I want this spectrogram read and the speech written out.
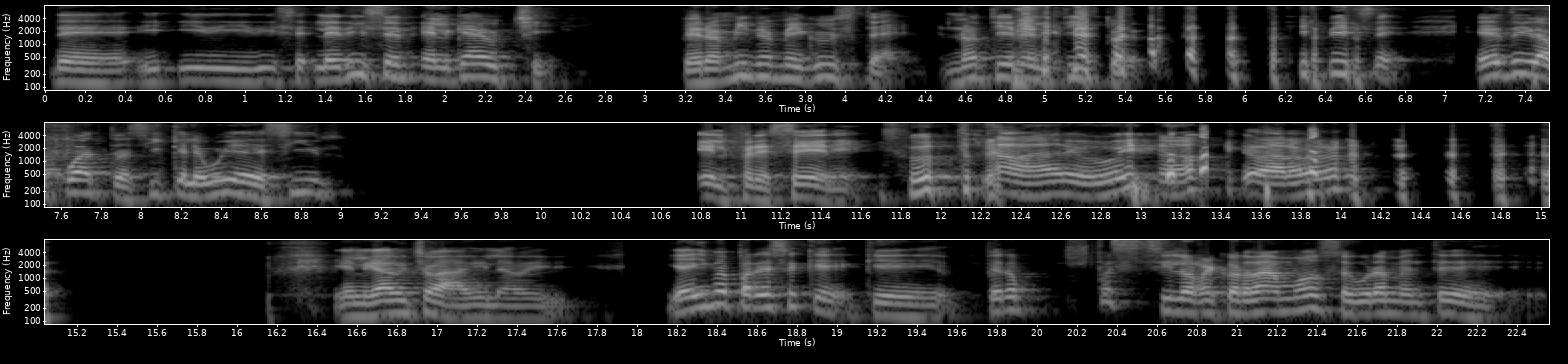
De, y, y dice, le dicen el gauchi, pero a mí no me gusta, no tiene el tipo. y dice, es de Irapuato, así que le voy a decir el fresere. Puta madre, uy, no, qué bárbaro. El gaucho Ávila, güey. Y ahí me parece que, que, pero pues si lo recordamos, seguramente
